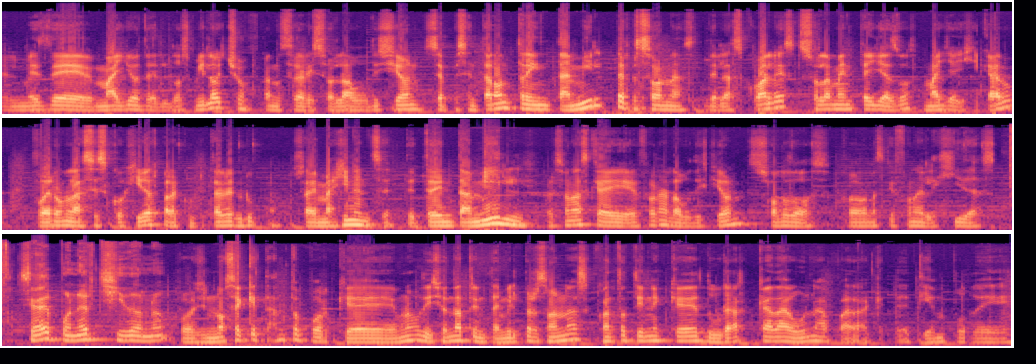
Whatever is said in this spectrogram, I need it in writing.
el mes de mayo del 2008, cuando se realizó la audición. Se presentaron 30.000 personas, de las cuales solamente ellas dos, Maya y Hikaru, fueron las escogidas para completar el grupo. O sea, imagínense, de 30.000 personas que fueron a la audición, solo dos fueron las que fueron elegidas. Se ha de poner chido, ¿no? Pues no sé qué tanto, porque una audición de 30.000 personas, ¿cuánto tiene que durar cada una para que te dé tiempo de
